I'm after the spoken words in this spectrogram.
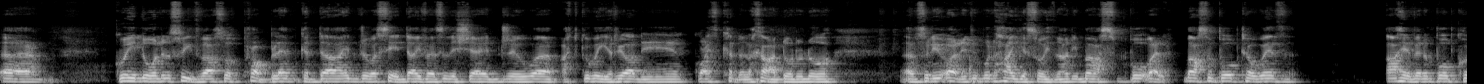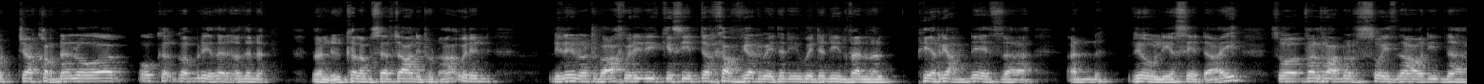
um, gweud nôl yn y swyddfa so problem gyda unrhyw asedau fel sydd eisiau unrhyw um, atgyweirio neu gwaith cynnal a chadw nhw. Um, so ni, well, ni mwynhau y swydd na, ni mas, bo, well, mas yn bob tywydd a hefyd yn bob cwtio cornel o, o Gymru. Oedden, oedden, cael amser da nid hwnna. Wedyn, ni'n neud lot o bach, wedyn ni gysi dyrchafiad wedyn ni, wedyn ni'n fel, fel peiriannydd uh, yn rheoli y sedau. So fel rhan o'r swydd na, o'n i'n uh,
